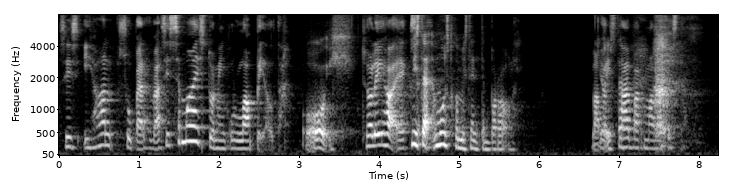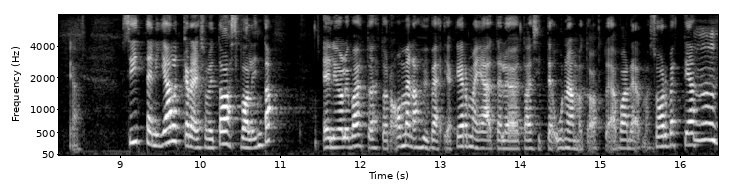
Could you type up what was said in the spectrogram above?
Siis ihan superhyvä. Siis se maistui niin kuin Lapilta. Oi. Se oli ihan excellent. Mistä, muistatko, mistä niiden poro oli? Lapista. Jostain varmaan Lapista. Joo. Sitten jälkkäreissä oli taas valinta. Eli oli vaihtoehtona omenahyve ja kermajäätelöä tai sitten unelmatorttu ja vanelmasorbettia. Mm.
